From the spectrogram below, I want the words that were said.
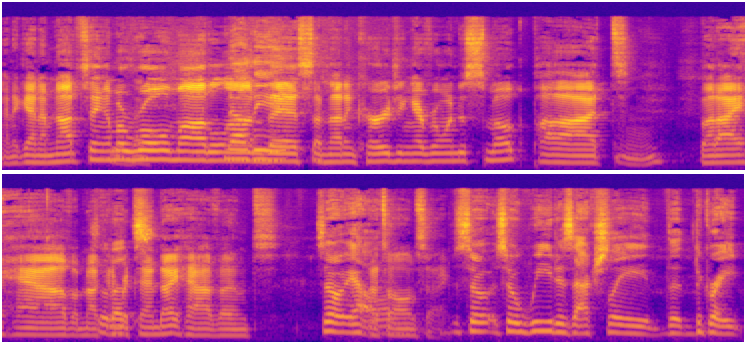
And again, I'm not saying I'm a role model No, on the- this. I'm not encouraging everyone to smoke pot, but I have. I'm not So going to pretend I haven't. so yeah, That's uh, all I'm saying. So so weed is actually the the great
